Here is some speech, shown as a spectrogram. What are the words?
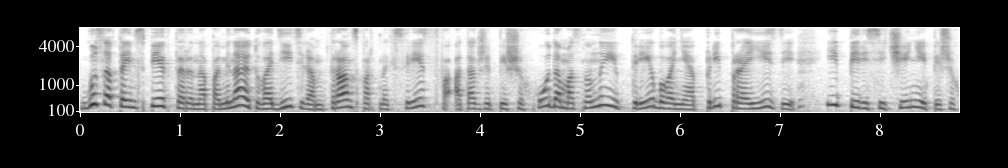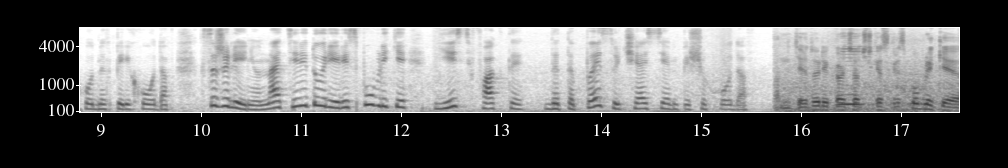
Госавтоинспекторы напоминают водителям транспортных средств, а также пешеходам основные требования при проезде и пересечении пешеходных переходов. К сожалению, на территории республики есть факты ДТП с участием пешеходов. На территории Карачаевской республики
